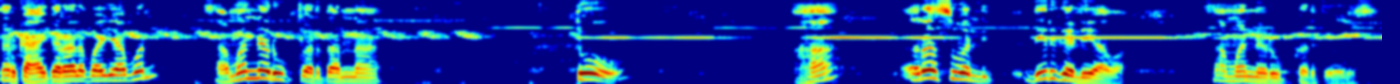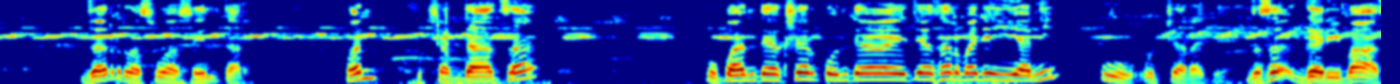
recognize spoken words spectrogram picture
तर काय करायला पाहिजे आपण? सामान्य रूप करताना तो हा रस्व लि दीर्घ लिहावा सामान्य रूप करते वेळेस जर रस्व असेल तर. पण शब्दाचा उपांत्य अक्षर कोणत्या याचे असायला पाहिजे? ई आणि उ उच्चाराचे. जसं गरीबास.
